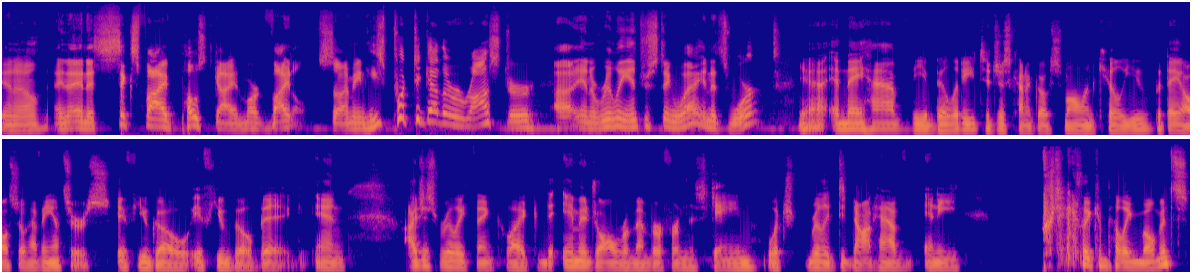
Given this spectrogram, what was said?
You know, and and a six five post guy in Mark Vital. So I mean, he's put together a roster uh, in a really interesting way, and it's worked. Yeah, and they have the ability to just kind of go small and kill you, but they also have answers if you go if you go big. And I just really think like the image I'll remember from this game, which really did not have any particularly compelling moments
